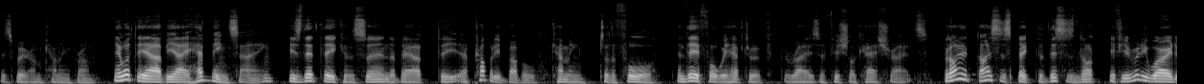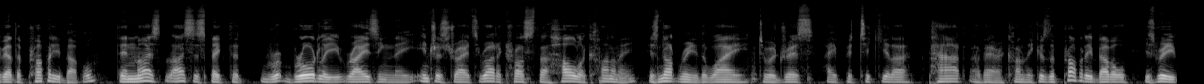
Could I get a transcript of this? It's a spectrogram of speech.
is where I'm coming from. Now, what the RBA have been saying is that they're concerned about the property bubble coming to the fore and therefore we have to raise official cash rates. But I, I, suspect that this is not, if you're really worried about the property bubble, then my, I suspect that r- broadly raising the interest rates right across the whole economy is not really the way to address a particular part of our economy because the property bubble is really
